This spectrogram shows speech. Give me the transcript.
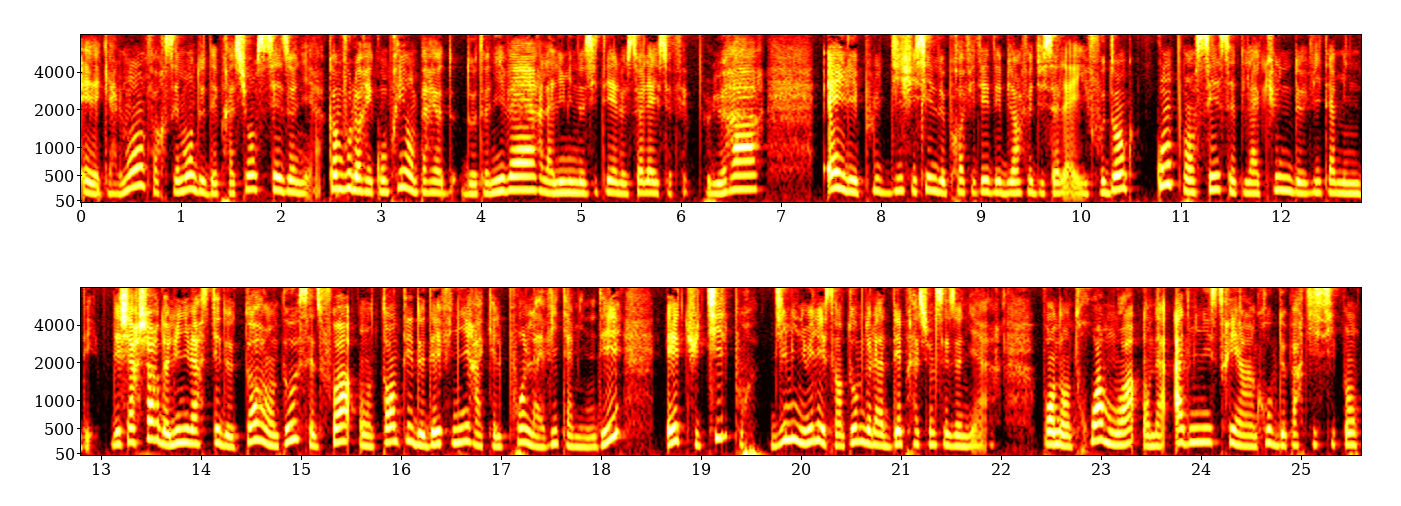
et également forcément de dépression saisonnière. Comme vous l'aurez compris, en période d'automne-hiver, la luminosité et le soleil se fait plus rare et il est plus difficile de profiter des bienfaits du soleil. Il faut donc compenser cette lacune de vitamine D. Des chercheurs de l'Université de Toronto, cette fois, ont tenté de définir à quel point la vitamine D est utile pour diminuer les symptômes de la dépression saisonnière. Pendant trois mois, on a administré à un groupe de participants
